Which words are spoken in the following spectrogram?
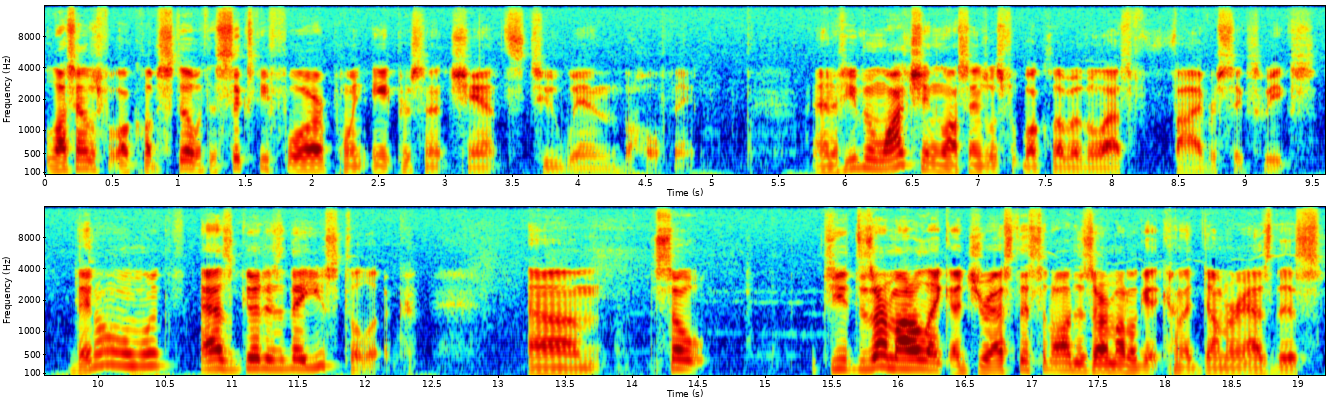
Los Angeles Football Club still with a 64.8% chance to win the whole thing. And if you've been watching Los Angeles Football Club over the last five or six weeks, they don't look as good as they used to look. Um, so, do you, does our model like address this at all? Does our model get kind of dumber as this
